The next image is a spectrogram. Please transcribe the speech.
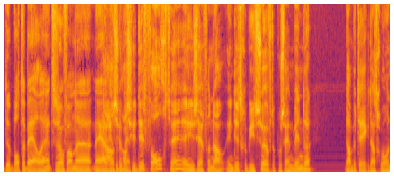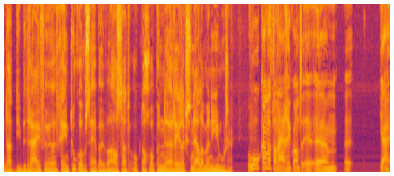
de bottebel. Hè? Het is zo van, uh, nou ja, ja als, je, als je dit volgt hè, en je zegt van nou, in dit gebied 70% minder dan betekent dat gewoon dat die bedrijven geen toekomst hebben. Als dat ook nog op een eh, redelijk snelle manier moet. Hoe kan het dan eigenlijk? Want uh, um, uh, ja,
